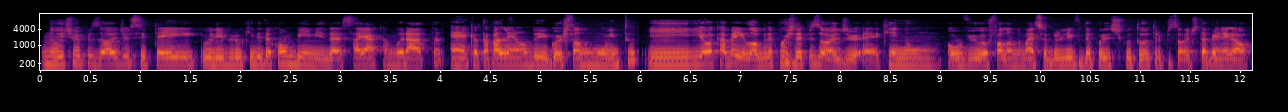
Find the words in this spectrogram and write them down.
No último episódio eu citei o livro Querida Combine, da Sayaka Murata, é, que eu tava lendo e gostando muito. E eu acabei logo depois do episódio. É, quem não ouviu eu falando mais sobre o livro, depois escutou outro episódio, tá bem legal.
